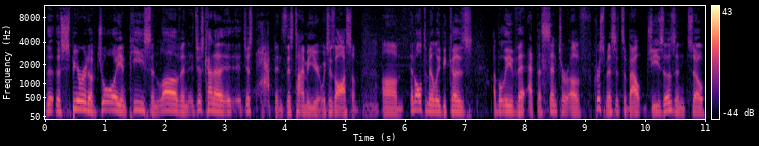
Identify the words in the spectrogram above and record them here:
The, the spirit of joy and peace and love and it just kind of it, it just happens this time of year which is awesome um, and ultimately because I believe that at the center of Christmas, it's about Jesus, and so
